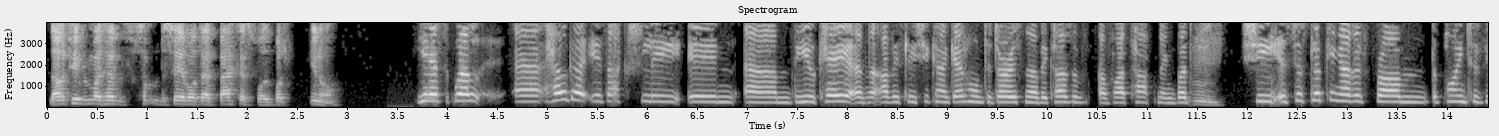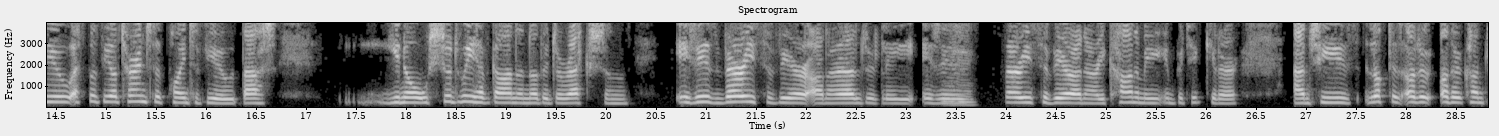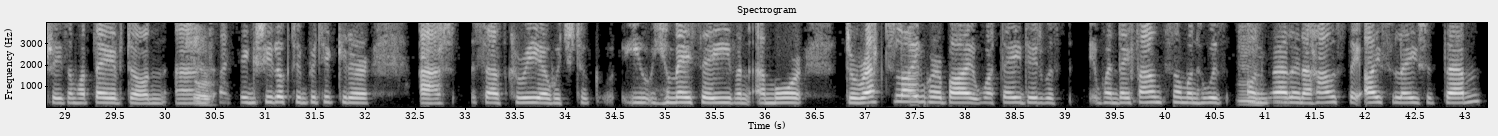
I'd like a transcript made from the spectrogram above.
A lot of people might have something to say about that back, I suppose, but you know. Yes, well, uh, Helga is actually in um, the UK, and obviously she can't get home to Durrus now because of, of what's happening. But mm. She is just looking at it from the point of view, I suppose, the alternative point of view that, you know, should we have gone another direction? It is very severe on our elderly. It mm. is very severe on our economy in particular. And she's looked at other other countries and what they've done, and sure. I think she looked in particular at South Korea, which took you you may say even a more direct line whereby what they did was when they found someone who was mm. unwell in a house, they isolated them,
